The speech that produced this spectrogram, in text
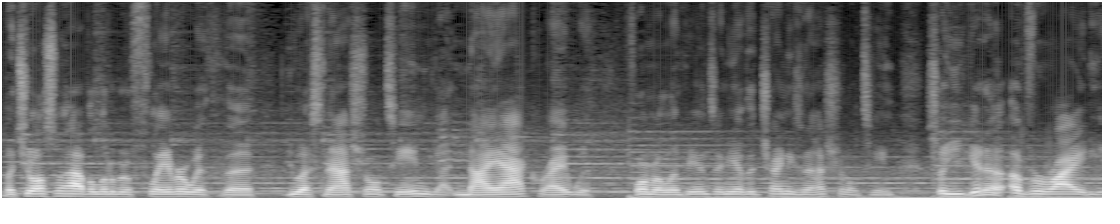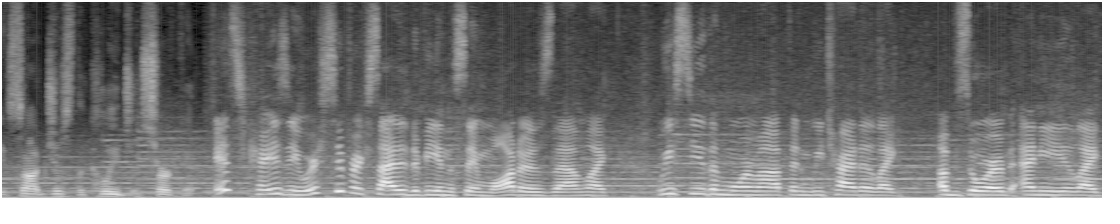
But you also have a little bit of flavor with the U.S. national team. You got NYAC, right, with former Olympians, and you have the Chinese national team. So you get a, a, variety. It's not just the collegiate circuit. It's crazy. We're super excited to be in the same water as them. Like, we see them warm up and we try to, like, absorb any like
